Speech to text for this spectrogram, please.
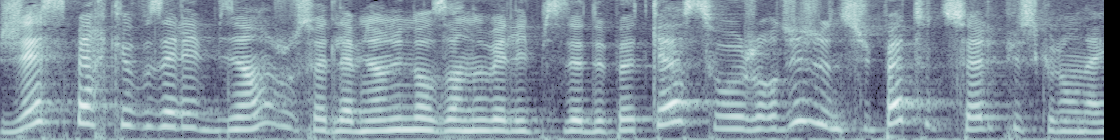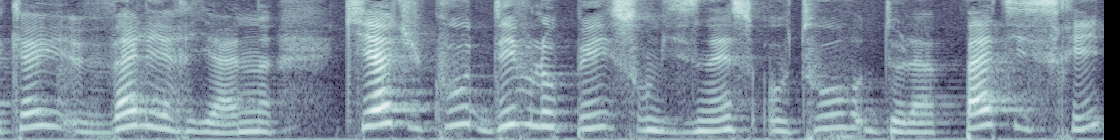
J'espère que vous allez bien, je vous souhaite la bienvenue dans un nouvel épisode de podcast où aujourd'hui je ne suis pas toute seule puisque l'on accueille Valériane qui a du coup développé son business autour de la pâtisserie,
